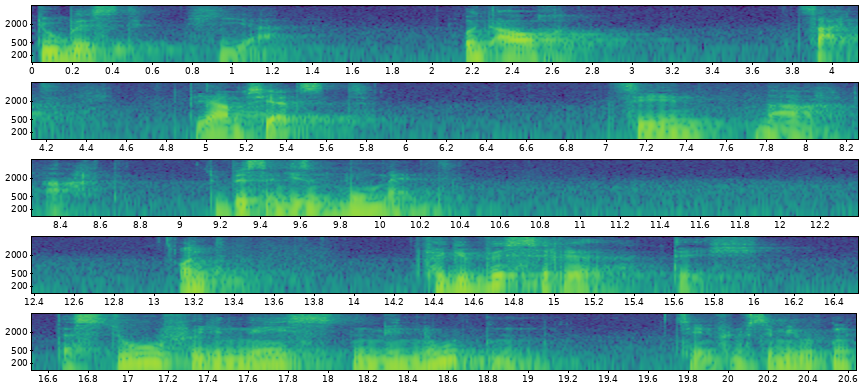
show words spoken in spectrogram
Du bist hier. Und auch Zeit. Wir haben es jetzt 10 nach 8. Du bist in diesem Moment. Und vergewissere dich, dass du für die nächsten Minuten, 10, 15 Minuten,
